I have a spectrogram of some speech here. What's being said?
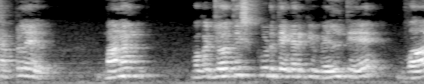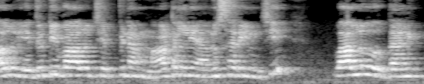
చెప్పలేరు. మనం ఒక జ్యోతిష్కుడి దగ్గరికి వెళ్తే వాళ్ళు ఎదుటి వాళ్ళు చెప్పిన మాటల్ని అనుసరించి వాళ్ళు దానికి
